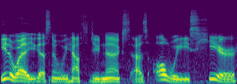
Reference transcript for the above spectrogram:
either way, you guys know what we have to do next. As always, here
